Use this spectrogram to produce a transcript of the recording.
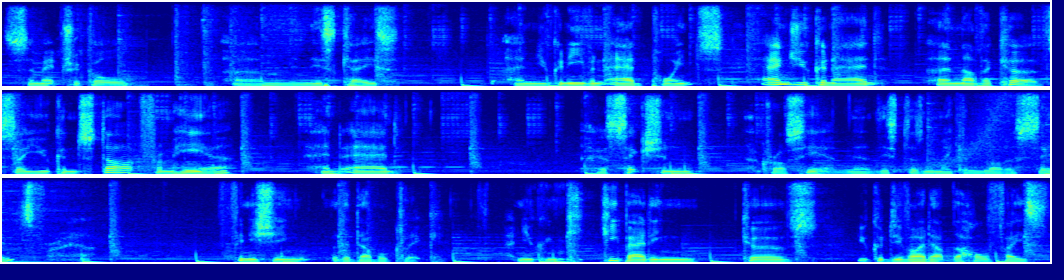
symmetrical um, in this case. And you can even add points and you can add another curve. So you can start from here and add a section across here. Now this doesn't make a lot of sense for our finishing with a double click. And you can keep adding curves you could divide up the whole face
